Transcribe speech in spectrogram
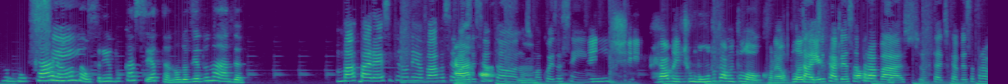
frio do caramba, um frio do caceta. Não duvido nada. Mas parece que não nevava, sei lá, ah, 60 tá. anos, uma coisa assim. Gente, realmente o mundo tá muito louco, né? O planeta. Tá de cabeça tá para baixo. Tá de cabeça para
